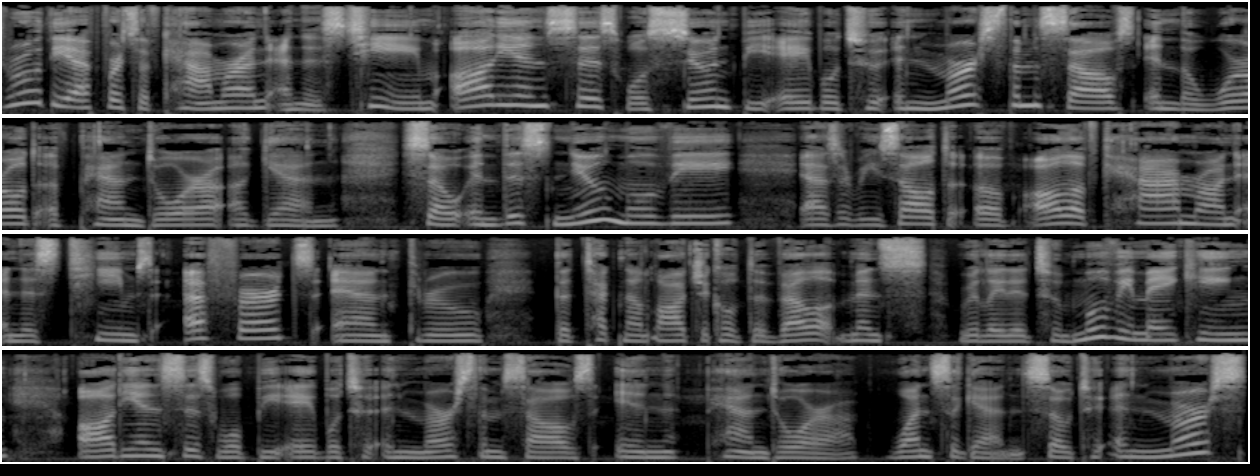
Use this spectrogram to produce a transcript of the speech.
Through the efforts of Cameron and his team, audiences will soon be able to immerse themselves in the world of Pandora again. So in this new movie, as a result of all of Cameron and his team's efforts and through the technological developments related to movie making, audiences will be able to immerse themselves in Pandora once again. So to immerse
